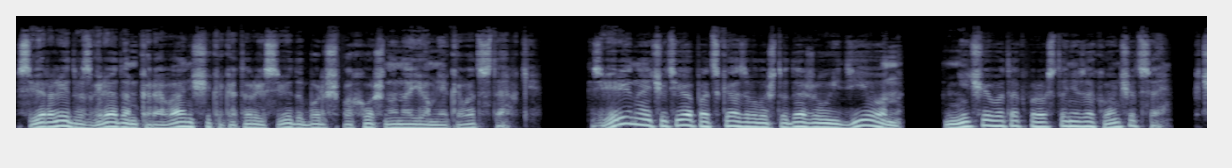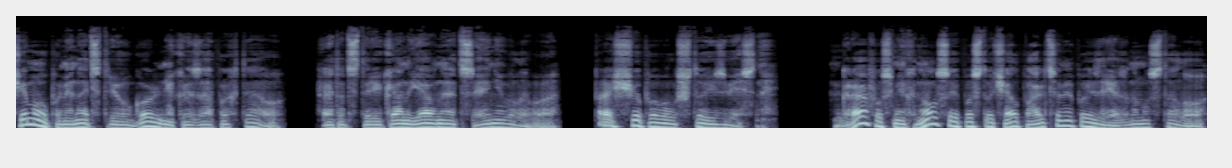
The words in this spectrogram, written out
сверлит взглядом караванщика, который с виду больше похож на наемника в отставке? Звериное чутье подсказывало, что даже уйди он, ничего так просто не закончится. К чему упоминать треугольник и запах Тау? Этот старикан явно оценивал его прощупывал, что известно. Граф усмехнулся и постучал пальцами по изрезанному столу.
